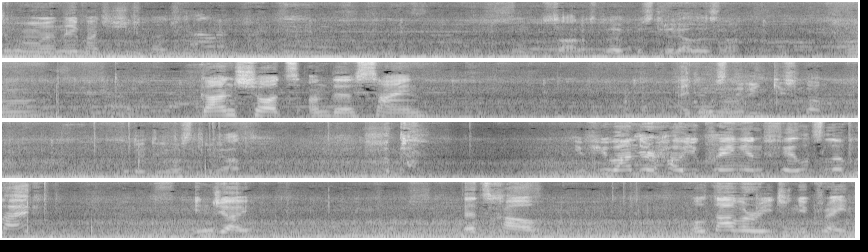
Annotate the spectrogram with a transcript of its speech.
Чому я не бачу, що хочу? Ну, зараз, то як постріляли знак. Gunshots on the sign. I don't Ось не ліньки сюди. Ходити його стріляти. If you wonder how Ukrainian fields look like, enjoy. That's how. Poltava region, Ukraine.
